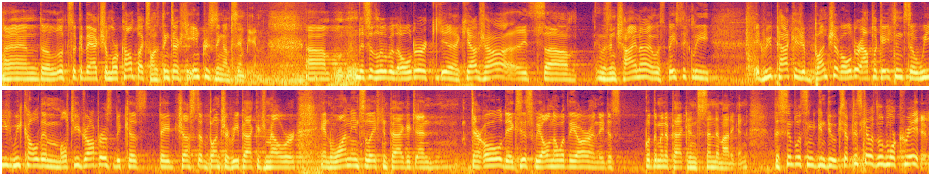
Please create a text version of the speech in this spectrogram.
And uh, let's look at the actual more complex ones, things actually interesting on Symbian. Um, this is a little bit older, Kiazha. It's, uh, it was in China. It was basically, it repackaged a bunch of older applications. So we, we call them multi-droppers because they're just a bunch of repackaged malware in one installation package. And they're old, they exist, we all know what they are, and they just put them in a package and send them out again. The simplest thing you can do, except this guy was a little more creative.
